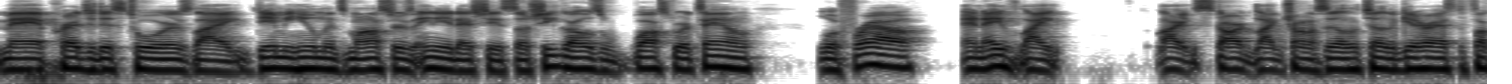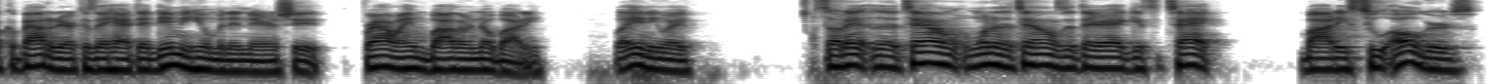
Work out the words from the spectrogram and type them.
mad prejudice towards like demi humans, monsters, any of that shit. So she goes walks through a town with Frau, and they've like like start like trying to sell each other, get her ass the fuck up out of there because they had that demi human in there and shit. Frau ain't bothering nobody. But anyway, so that the town, one of the towns that they're at gets attacked by these two ogres.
